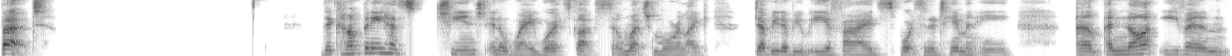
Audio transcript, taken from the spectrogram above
But the company has changed in a way where it's got so much more like WWE-ified sports entertainment y, um, and not even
